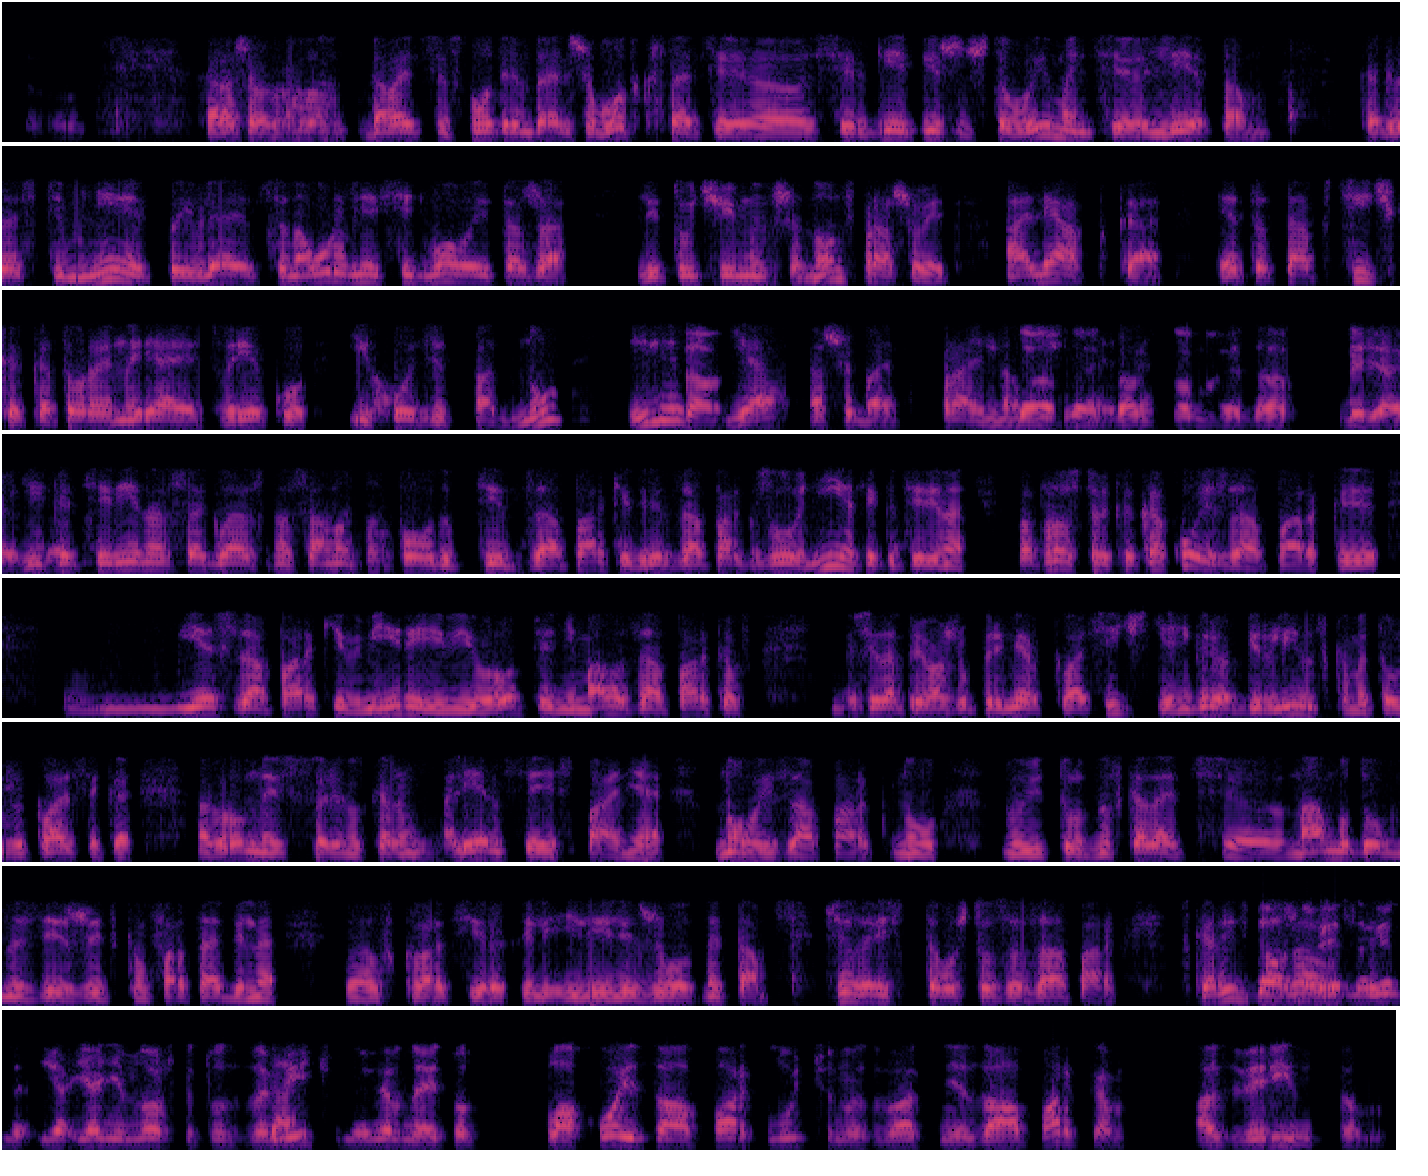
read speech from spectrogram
Хорошо, давайте смотрим дальше. Вот, кстати, э, Сергей пишет, что в Имонте летом, когда стемнеет, появляется на уровне седьмого этажа летучие мыши. Но он спрашивает, а ляпка – это та птичка, которая ныряет в реку и ходит по дну? Или да. я ошибаюсь? Правильно да, считает, да? Да, самое, да ныряют. Екатерина да. согласна со мной по поводу птиц в зоопарке. Говорит, зоопарк зло. Нет, Екатерина, вопрос только какой зоопарк. И есть зоопарки в мире и в Европе, немало зоопарков. Я всегда привожу пример классический, я не говорю о берлинском, это уже классика, огромная история. Ну, скажем, Валенсия, Испания, новый зоопарк. Ну, ну и трудно сказать, э, нам удобно здесь жить комфортабельно э, в квартирах или, или, или животных там. Все зависит от того, что за зоопарк. Скажите, да, пожалуйста... Наверное, я, я немножко тут замечу, да. наверное, тот плохой зоопарк лучше назвать не зоопарком, а зверинцем.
